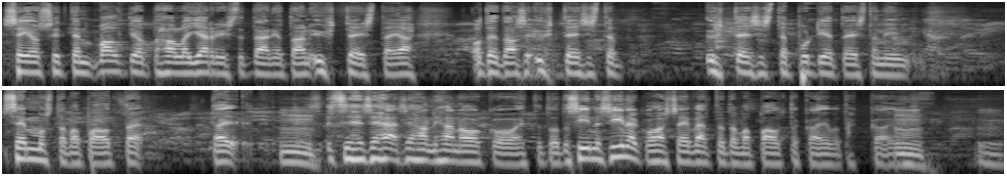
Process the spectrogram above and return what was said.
se jos sitten valtiotaholla järjestetään jotain yhteistä ja otetaan se yhteisistä, yhteisistä budjeteista, niin semmoista vapautta tai mm. se, sehän, sehän on ihan ok, että tuota, siinä, siinä kohdassa ei välttämättä vapautta kaivatakaan. Mm.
